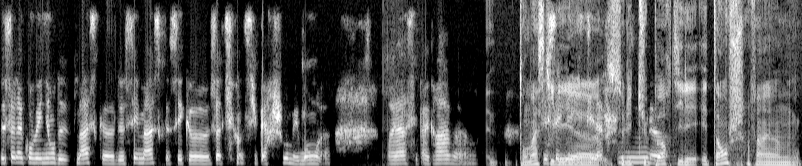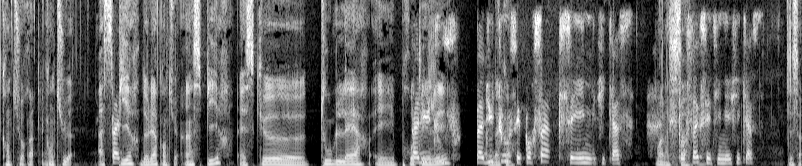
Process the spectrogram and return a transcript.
Le seul inconvénient de ce masque, de ces masques, c'est que ça tient super chaud. Mais bon, euh, voilà, c'est pas grave. ton masque, il est, euh, celui que tu portes, il est étanche? Enfin, quand tu, ra- quand tu aspires de l'air, quand tu inspires, est-ce que tout l'air est Pas du protégé? tout. Pas du tout. C'est pour ça que c'est inefficace. Voilà, C'est pour ça. que c'est inefficace. C'est ça.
